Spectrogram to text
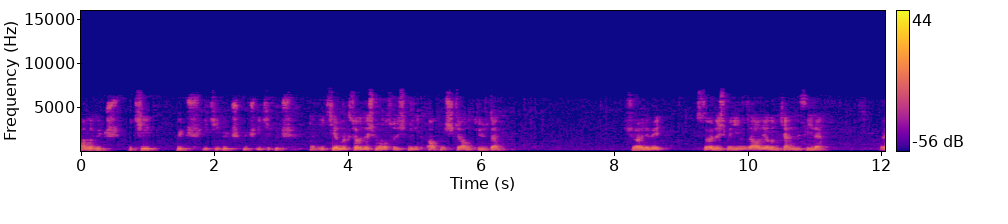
Ama 3, 2, 3, 2, 3, 3, 2, 3. Yani 2 yıllık sözleşme olsun şimdilik. 62 600'den. Şöyle bir sözleşme imzalayalım kendisiyle. Ee,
